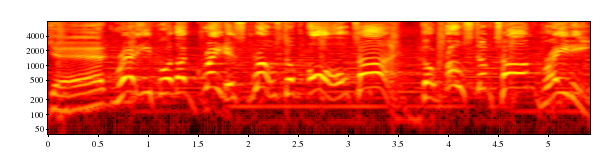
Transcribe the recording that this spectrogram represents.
Get ready for the greatest roast of all time the Roast of Tom Brady,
